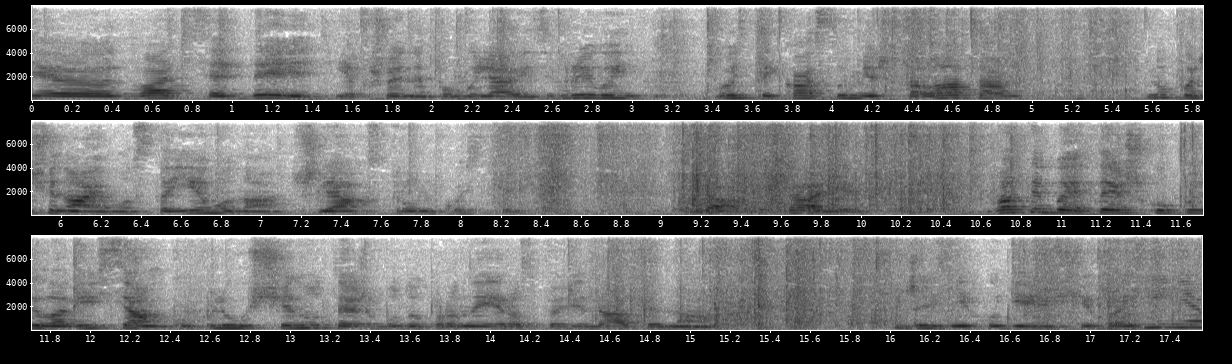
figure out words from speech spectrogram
е, 29, якщо я не помиляюсь, гривень. Ось така суміш салата. Ну, починаємо, стаємо на шлях стрункості. Так, далі. В АТБ теж купила вівсянку плющину, теж буду про неї розповідати на житті худіючої богині.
